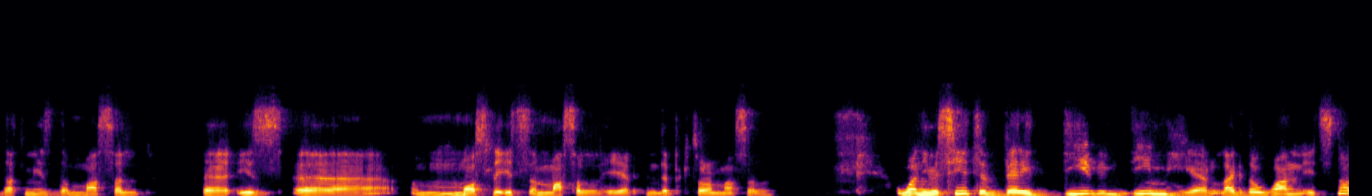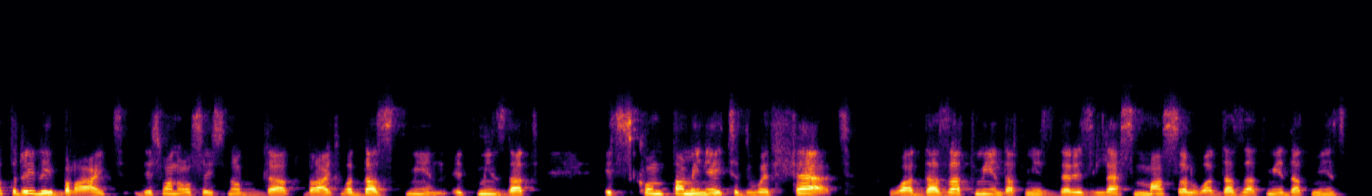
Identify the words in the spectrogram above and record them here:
that means the muscle uh, is uh, mostly it's a muscle here in the pectoral muscle. When you see it very dim, dim here, like the one, it's not really bright. This one also is not that bright. What does it mean? It means that it's contaminated with fat. What does that mean? That means there is less muscle. What does that mean? That means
